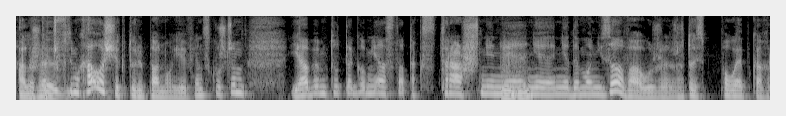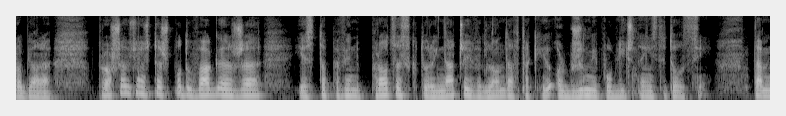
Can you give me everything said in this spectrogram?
Ale rzecz te- w tym chaosie, który panuje. W związku z czym ja bym tu tego miasta tak strasznie nie, nie, nie demonizował, że, że to jest po łebkach robione. Proszę wziąć też pod uwagę, że jest to pewien proces, który inaczej wygląda w takiej olbrzymiej publicznej instytucji. Tam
